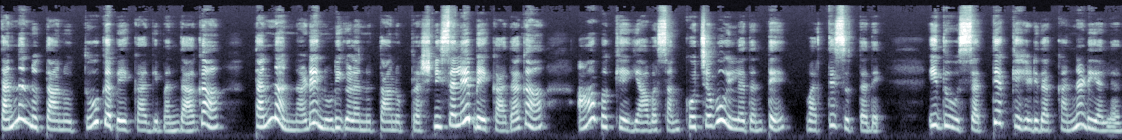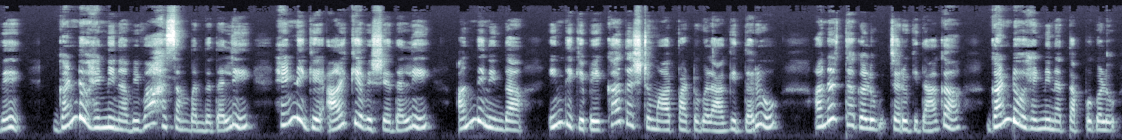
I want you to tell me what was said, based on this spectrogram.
ತನ್ನನ್ನು ತಾನು ತೂಗಬೇಕಾಗಿ ಬಂದಾಗ, ತನ್ನ ನಡೆನುಡಿಗಳನ್ನು ತಾನು ಪ್ರಶ್ನಿಸಲೇಬೇಕಾದಾಗ ಆ ಬಗ್ಗೆ ಯಾವ ಸಂಕೋಚವೂ ಇಲ್ಲದಂತೆ ವರ್ತಿಸುತ್ತದೆ. ಇದು ಸತ್ಯಕ್ಕೆ ಹಿಡಿದ ಕನ್ನಡಿಯಲ್ಲವೇ? ಗಂಡು ಹೆಣ್ಣಿನ ವಿವಾಹ ಸಂಬಂಧದಲ್ಲಿ ಹೆಣ್ಣಿಗೆ ಆಯ್ಕೆ ವಿಷಯದಲ್ಲಿ ಅಂದಿನಿಂದ ಇಂದಿಗೆ ಬೇಕಾದಷ್ಟು ಮಾರ್ಪಾಟುಗಳಾಗಿದ್ದರೂ ಅನರ್ಥಗಳು ಜರುಗಿದಾಗ ಗಂಡು ಹೆಣ್ಣಿನ ತಪ್ಪುಗಳು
